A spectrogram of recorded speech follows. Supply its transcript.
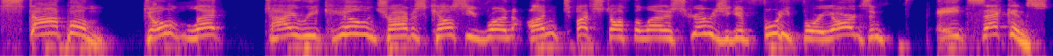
stop them. Don't let Tyreek Hill and Travis Kelce run untouched off the line of scrimmage. You get 44 yards in eight seconds.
